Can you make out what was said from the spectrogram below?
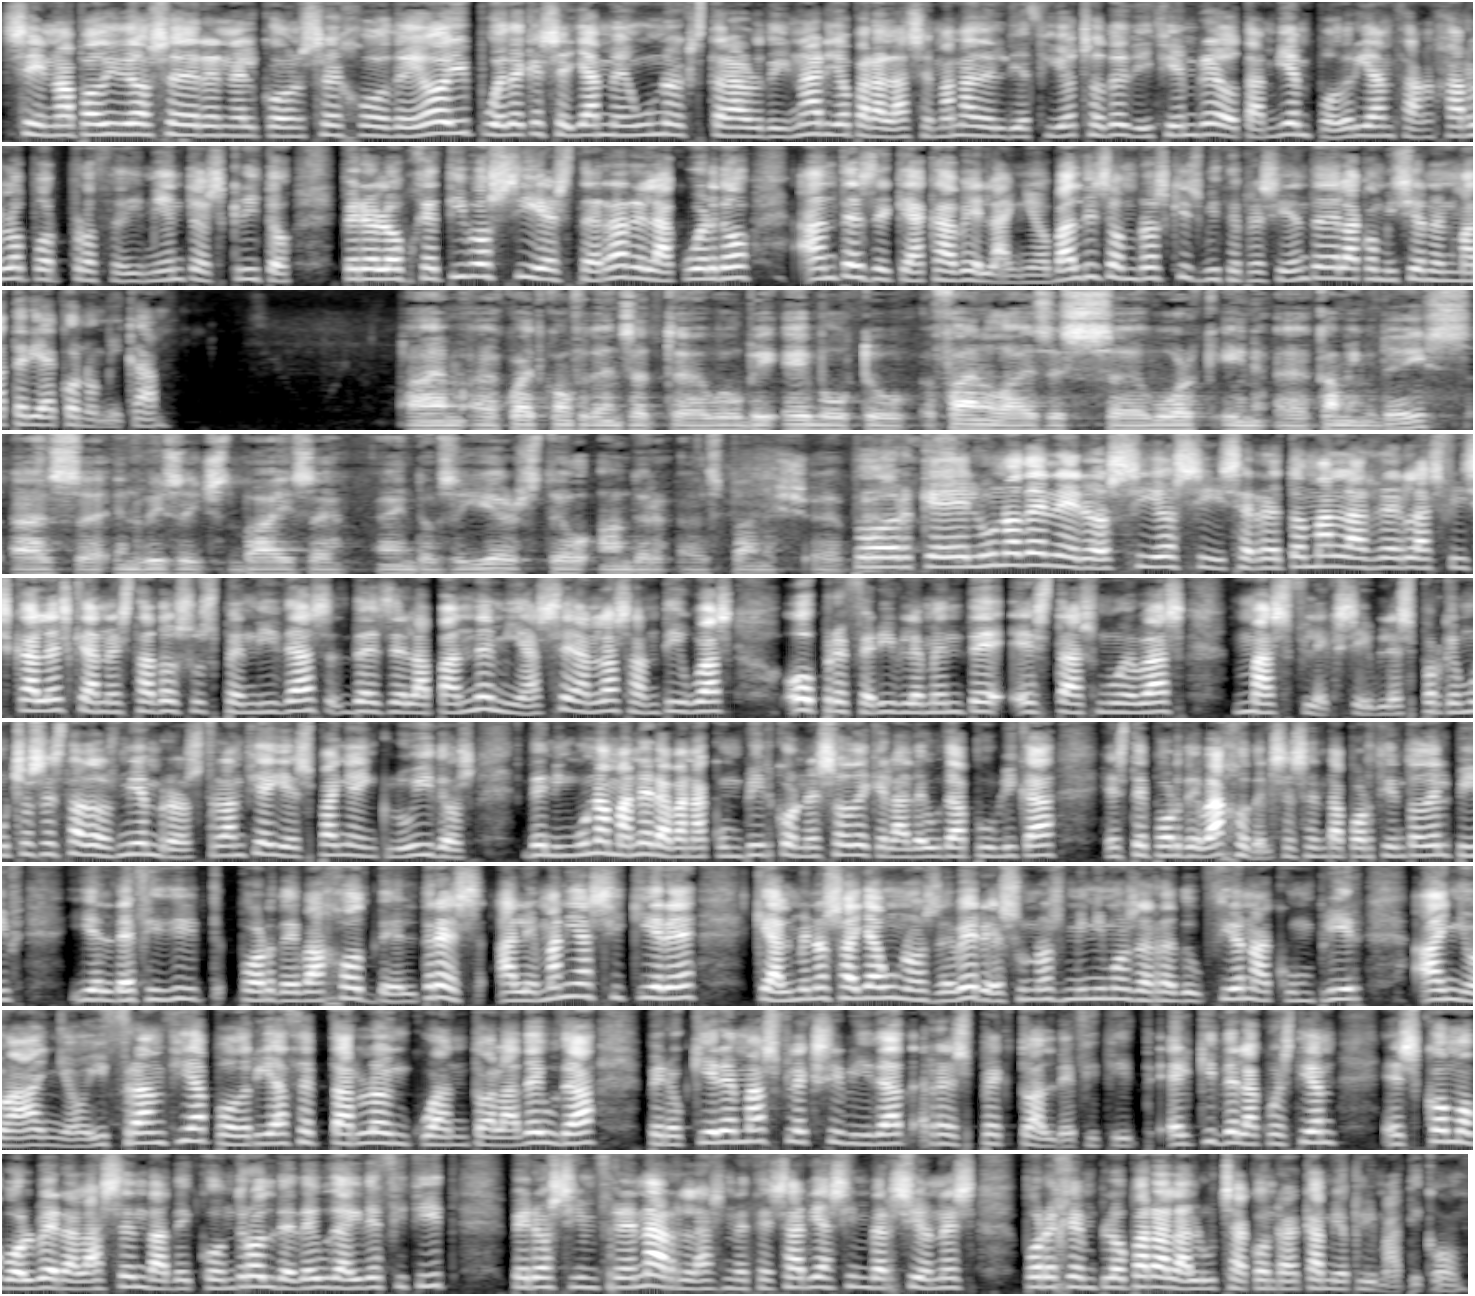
Sí, no ha podido ser en el Consejo de hoy. Puede que se llame uno extraordinario para la semana del 18 de diciembre o también podrían zanjarlo por procedimiento escrito. Pero el objetivo sí es cerrar el acuerdo antes de que acabe el año. Valdis Dombrovskis, vicepresidente de la Comisión en materia económica. I'm uh, quite confident that uh, we'll be able to finalize this uh, work in uh, coming days, as uh, envisaged by the end of the year, still under uh, Spanish. Porque el 1 de enero sí o sí se retoman las reglas fiscales que han estado suspendidas desde la pandemia, sean las antiguas o preferiblemente estas nuevas más flexibles. Porque muchos Estados miembros, Francia y España incluidos, de ninguna manera van a cumplir con eso de que la deuda pública esté por debajo del 60% del PIB y el déficit por debajo del 3%. Alemania sí quiere que al menos haya unos deberes, unos mínimos de reducción a cumplir año a año. Y Francia podría aceptarlo en cuanto a la deuda, pero quiere más flexibilidad respecto al déficit. El kit de la cuestión es cómo volver a la senda de control de deuda y déficit, pero sin frenar las necesarias inversiones, por ejemplo, para la lucha contra el cambio climático.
